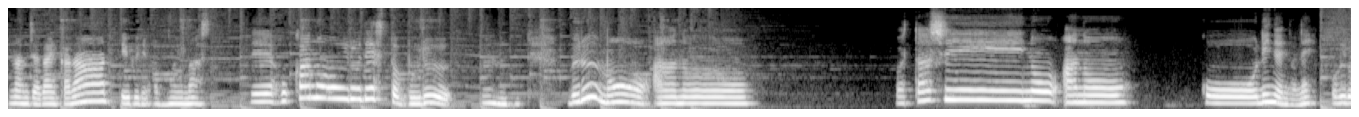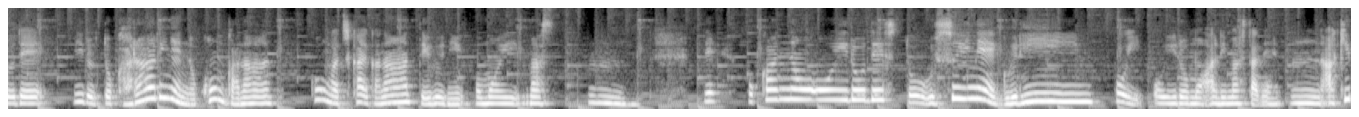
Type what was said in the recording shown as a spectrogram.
ーなんじゃないかなっていうふうに思います。で他のお色ですとブルー、うん、ブルーもあのー、私のあのー、こうリネンのねお色で見るとカラーリネンの紺かな紺が近いかなっていうふうに思います。うん、で他のお色ですと薄いねグリーンっぽいお色もありましたね。うん、秋っ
